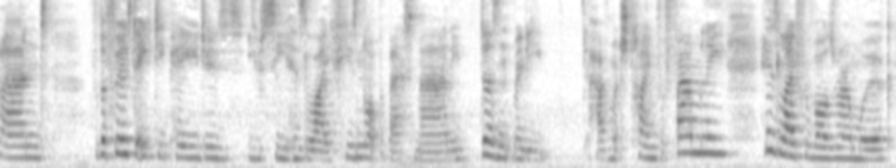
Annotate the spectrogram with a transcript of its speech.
And for the first 80 pages, you see his life. He's not the best man, he doesn't really have much time for family, his life revolves around work,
